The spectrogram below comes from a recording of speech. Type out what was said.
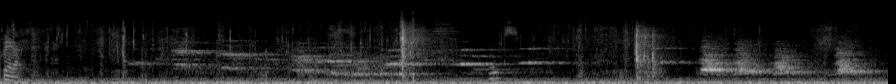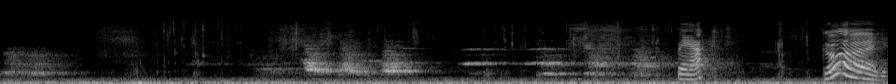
Back. Back. Good.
